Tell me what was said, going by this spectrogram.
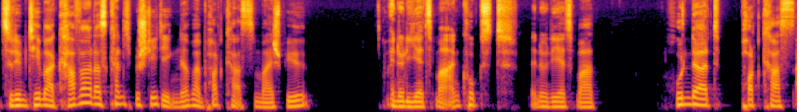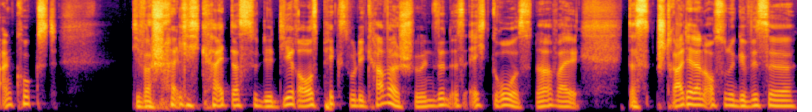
Zu dem Thema Cover, das kann ich bestätigen, ne, beim Podcast zum Beispiel. Wenn du die jetzt mal anguckst, wenn du dir jetzt mal 100 Podcasts anguckst, die Wahrscheinlichkeit, dass du dir die rauspickst, wo die Cover schön sind, ist echt groß, ne? Weil das strahlt ja dann auch so eine gewisse,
